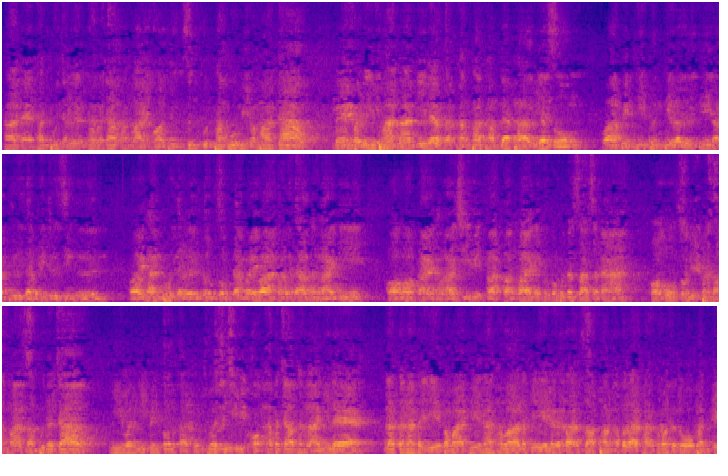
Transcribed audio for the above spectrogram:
ข้าแต่ท่านผู้เจริญข้าพเจ้าทั้งหลายขอถึงซึ่งคุณพระผู้มีพระภาคเจ้า แม้ปรินิพพานนานดีแล้วกับทั้งพระธรรมและพระอริยสงฆ์ว่าเป็นที่พึ่งที่ระลึกที่นับถือจะไม่ถือสิ่งอื่น ขอให้ท่านผู้เจริญจงทรงจำไว้ว่าข้าพเจ้าทั้งหลายนี้ ขอมอบกายถวายชีวิตฝากฝังไว้ในคุณพระพุทธศาสนา ขอองค์สมเด็จพระสัมมาสัมพุทธเจ้า มีวันนี้เป็นต้นตัดเป็นชั่วชีวิตของข้าพเจ้าทั้งหลายนี่แล รัตนาตเยปมาเทนาทวาละเตนกตังสาพังอปราทังขวัตโนพันเต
